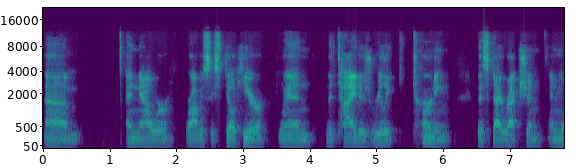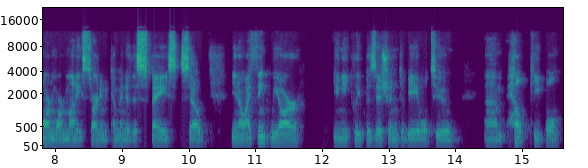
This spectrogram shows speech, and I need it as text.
Um, and now we're we're obviously still here when the tide is really turning this direction and more and more money starting to come into this space. So, you know, I think we are uniquely positioned to be able to um, help people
